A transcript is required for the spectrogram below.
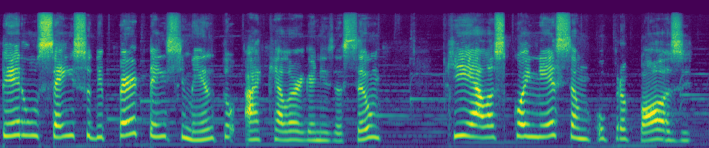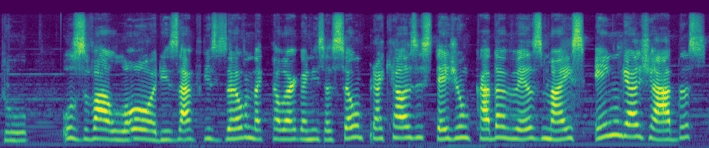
ter um senso de pertencimento àquela organização, que elas conheçam o propósito, os valores, a visão daquela organização para que elas estejam cada vez mais engajadas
